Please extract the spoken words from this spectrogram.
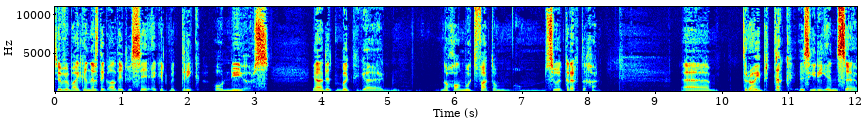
So vir my kinders het ek altyd gesê ek het matriek honneurs. Ja, dit moet uh, nogal moed vat om om so terug te gaan. Uh Druiptik is hierdie een se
